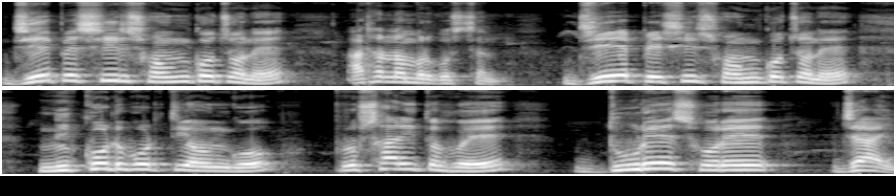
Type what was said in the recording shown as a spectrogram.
যে পেশির সংকোচনে, আঠারো নম্বর কোশ্চেন যে পেশির সংকোচনে নিকটবর্তী অঙ্গ প্রসারিত হয়ে দূরে সরে যায়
